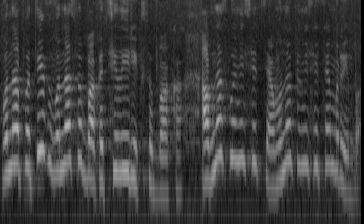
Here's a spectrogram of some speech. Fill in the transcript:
вона по тих, вона собака, цілий рік собака. А в нас по місяцям, вона по місяцям риба.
